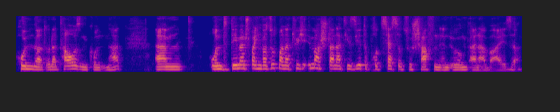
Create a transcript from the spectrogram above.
100 oder 1000 Kunden hat. Ähm, und dementsprechend versucht man natürlich immer standardisierte Prozesse zu schaffen in irgendeiner Weise.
